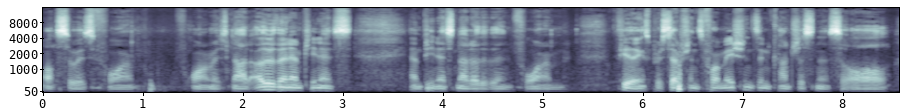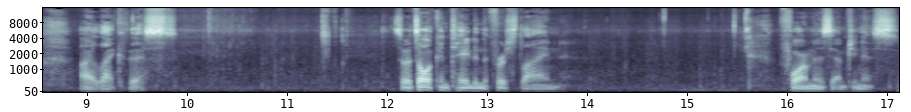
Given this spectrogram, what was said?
also is form. Form is not other than emptiness emptiness not other than form feelings, perceptions, formations, and consciousness all are like this. So it's all contained in the first line. Form is emptiness.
